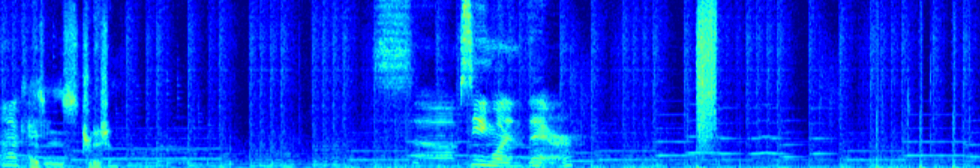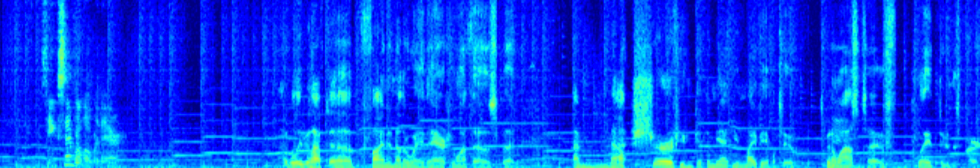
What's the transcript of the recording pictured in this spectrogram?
Okay. as is tradition. So, I'm seeing one in there. Seeing several over there. I believe you'll have to find another way there if you want those, but I'm not sure if you can get them yet. You might be able to. It's been a while since I've played through this part.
